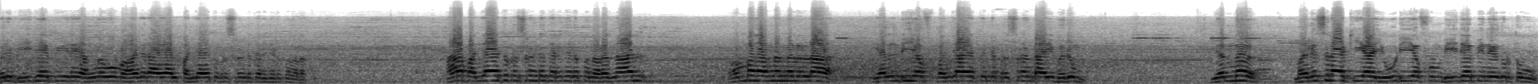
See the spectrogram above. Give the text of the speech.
ഒരു ബി ജെ പിയുടെ അംഗവും ഹാജരായാൽ പഞ്ചായത്ത് പ്രസിഡന്റ് തെരഞ്ഞെടുപ്പ് നടക്കും. ആ പഞ്ചായത്ത് പ്രസിഡന്റ് തെരഞ്ഞെടുപ്പ് നടന്നാൽ ഒമ്പത് അംഗങ്ങളുള്ള എൽ ഡി എഫ് പഞ്ചായത്തിന്റെ പ്രസിഡന്റായി വരും എന്ന് മനസ്സിലാക്കിയ യു ഡി എഫും ബി ജെ പി നേതൃത്വവും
